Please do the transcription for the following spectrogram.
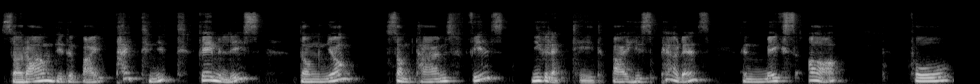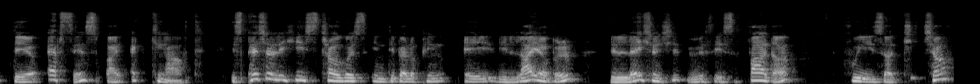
surrounded by tight-knit families, Dongryong sometimes feels neglected by his parents and makes up for their absence by acting out. Especially he struggles in developing a reliable relationship with his father, who is a teacher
